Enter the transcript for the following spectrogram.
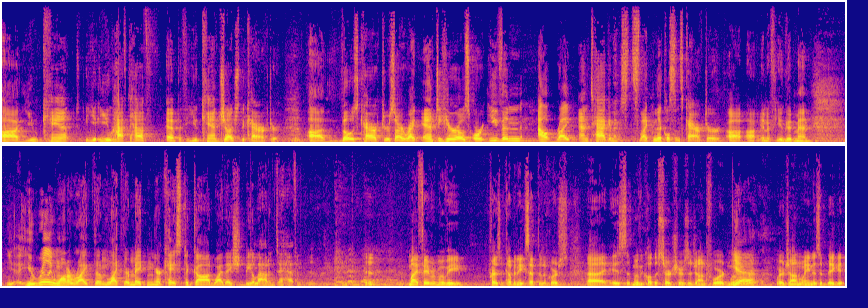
uh, you can't, you, you have to have empathy. You can't judge the character. Uh, those characters I write anti-heroes or even outright antagonists, like Nicholson's character uh, uh, in A Few Good Men. Y- You really want to write them like they're making their case to God why they should be allowed into heaven. Yeah. My favorite movie, present company accepted, of course, uh, is a movie called The Searchers, a John Ford movie Yeah. where, where John Wayne is a bigot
